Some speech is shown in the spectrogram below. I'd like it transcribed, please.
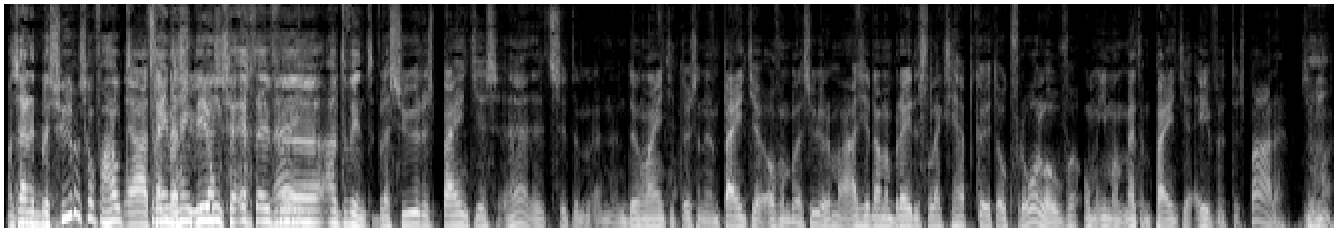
Maar zijn het blessures of houdt Ja, trainer Henk de Jong ze echt even Nee. eh, uit de wind? Blessures, pijntjes. Hè? Het zit een, een, een dun lijntje tussen een pijntje of een blessure. Maar als je dan een brede selectie hebt, kun je het ook veroorloven om iemand met een pijntje even te sparen. Zeg Mhm. maar.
